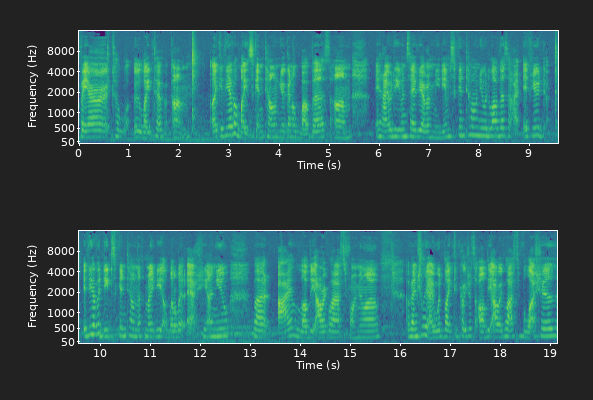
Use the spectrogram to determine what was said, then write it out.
fair to light to, um, like if you have a light skin tone, you're to love this. Um, and I would even say if you have a medium skin tone, you would love this. If you if you have a deep skin tone, this might be a little bit ashy on you, but I love the Hourglass formula. Eventually, I would like to purchase all the Hourglass blushes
